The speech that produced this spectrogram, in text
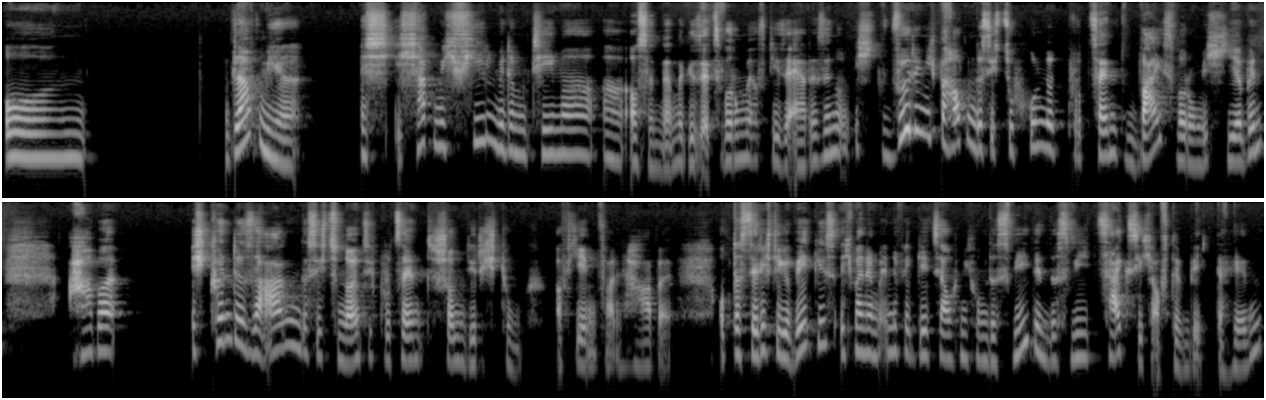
Und glaub mir, ich, ich habe mich viel mit dem Thema äh, auseinandergesetzt, warum wir auf dieser Erde sind. Und ich würde nicht behaupten, dass ich zu 100% weiß, warum ich hier bin. Aber ich könnte sagen, dass ich zu 90% schon die Richtung auf jeden Fall habe. Ob das der richtige Weg ist, ich meine, im Endeffekt geht es ja auch nicht um das Wie, denn das Wie zeigt sich auf dem Weg dahin.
